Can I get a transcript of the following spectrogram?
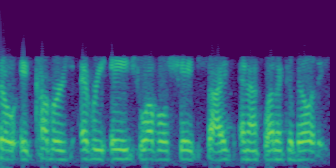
So it covers every age, level, shape, size, and athletic ability.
